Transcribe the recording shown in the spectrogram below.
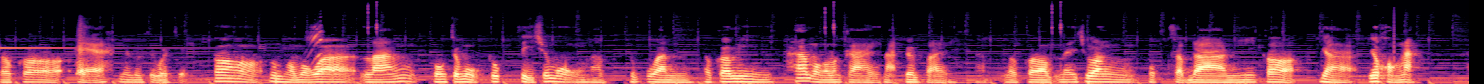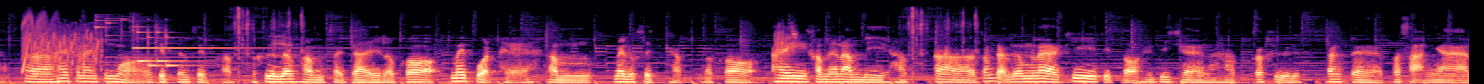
แล้วก็แผลไม่รู้สึกว่าเจ็บ ก็คุณหมอบอกว่าล้างโพรงจมูกทุก 4 ชั่วโมงครับ ทุกวัน แล้วก็มีห้ามออกกำลังกายหนักเกินไปครับ แล้วก็ในช่วง 6 สัปดาห์นี้ก็อย่ายกของหนัก อ่าให้คะแนนคุณหมอ 10เป็น10 ครับ ก็คือเรื่องความใส่ใจแล้วก็ไม่ปวดแผลทำไม่รู้สึกครับ แล้วก็ให้คำแนะนำดีครับอ่าตั้งแต่เริ่มแรกที่ติดต่อ HD Care นะครับ ก็คือตั้งแต่ประสานงาน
